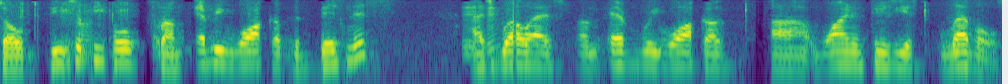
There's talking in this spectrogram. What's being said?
So these are people from every walk of the business, as Mhm. well as from every walk of uh, wine enthusiast levels.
